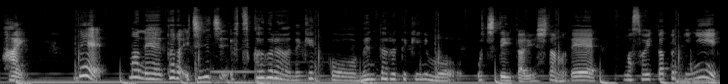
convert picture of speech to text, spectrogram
はい。で、まあね、ただ1日、2日ぐらいはね、結構メンタル的にも落ちていたりしたので、まあそういった時に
